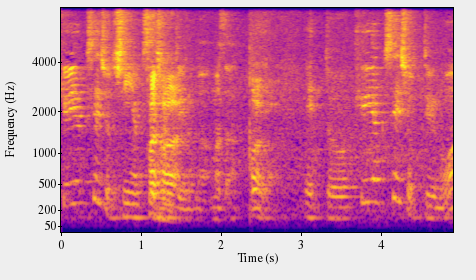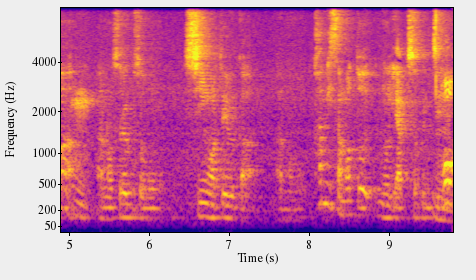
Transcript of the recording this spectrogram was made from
旧約聖書と新約聖書っていうのがまずあって、はいはいえっと旧約聖書っていうのは、うん。あのそれこそもう神話というかあの神様との約束について書い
